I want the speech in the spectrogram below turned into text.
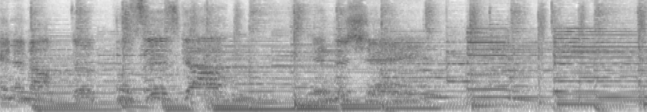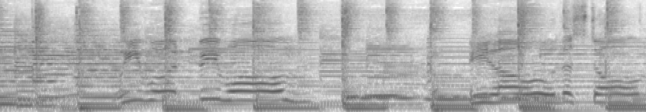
in an octopus's garden in the shade. We would be warm below the storm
